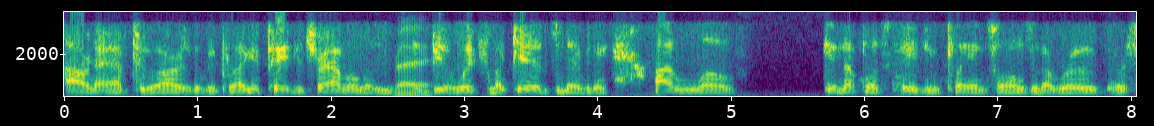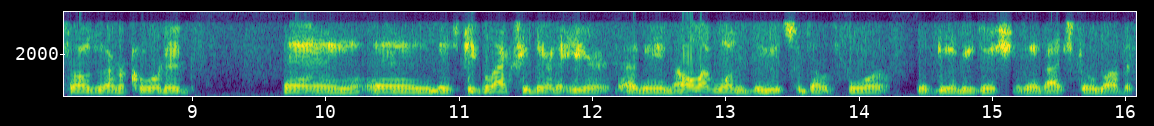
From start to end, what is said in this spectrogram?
hour and a half, two hours that we play. I get paid to travel and, and be away from my kids and everything. I love getting up on stage and playing songs that I wrote or songs that I recorded, and and there's people actually there to hear it. I mean, all I've wanted to do since I was four was be a musician, and I still love it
